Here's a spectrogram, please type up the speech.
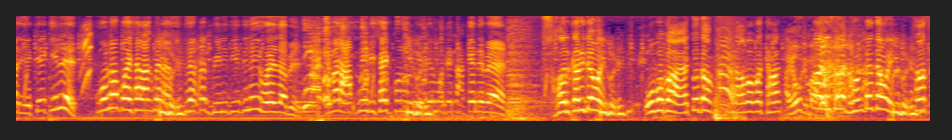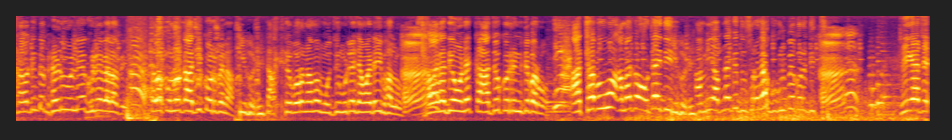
আর একে কিনলে কোনো পয়সা লাগবে না শুধু একটা বিড়ি দিয়ে দিলেই হয়ে যাবে। এবার আপনি ডিসাইড করুন এদের মধ্যে কাকে নেবেন। সরকারি জামাই? ও বাবা এত দাম? না বাবা থাক। আরে সালা ঘণ্টা জামাই সালা সারাদিন তো ভেড়ু উলিয়ে ঘুরে বেড়াবে। সালা কোনো কাজই করবে না। তার থেকে বড় না আমার মজুর মুঠে জামাটাই ভালো। সালাকা দিয়ে অনেক কাজও করে নিতে পারব। আচ্ছা বাবু আমাকে ওটাই দিন। আমি আপনাকে দুশো টাকা গুগল পে করে দিচ্ছি। ঠিক আছে।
